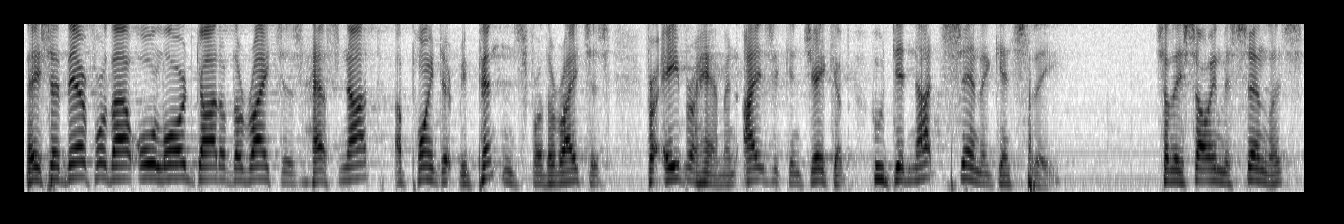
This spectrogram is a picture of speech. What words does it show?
they said, Therefore, thou, O Lord God of the righteous, hast not appointed repentance for the righteous, for Abraham and Isaac and Jacob, who did not sin against thee. So they saw him as sinless.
